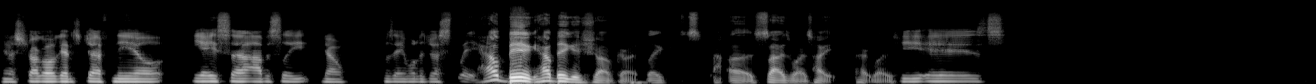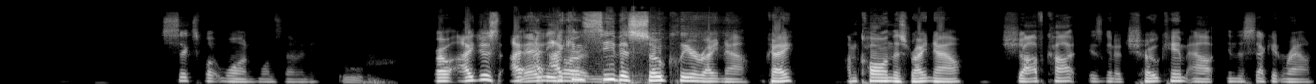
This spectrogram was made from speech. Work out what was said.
you know, struggle against Geoff Neal, Chiesa obviously, you know, was able to just Wait, how big? How big is Shavkat? Like uh, size wise, height height wise? he is six foot one, one seventy. Ooh. Bro, I just I, I, I can see this so clear right now. Okay, I'm calling this right now. Shavkat is gonna choke him out in the second round,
